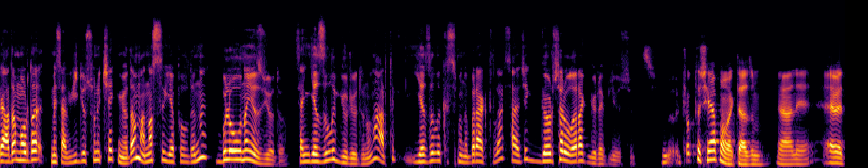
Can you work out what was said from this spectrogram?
Ve adam orada mesela videosunu çekmiyordu ama nasıl yapıldığını bloguna yazıyordu. Sen yazılı görüyordun onu artık yazılı kısmını bıraktılar. Sadece görsel olarak görebiliyorsun. Çok da şey yapmamak lazım. Yani evet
